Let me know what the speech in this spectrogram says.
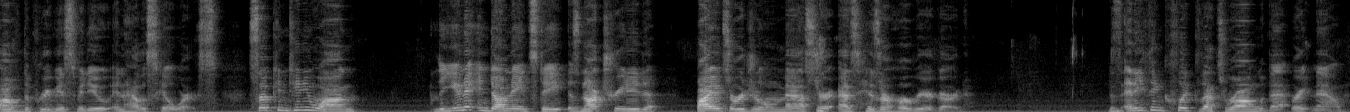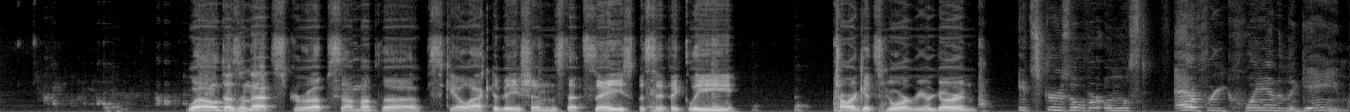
of the previous video and how the skill works. So continue on. The unit in dominant state is not treated by its original master as his or her rear guard. Does anything click that's wrong with that right now? Well, doesn't that screw up some of the skill activations that say specifically targets your rear guard? it screws over almost every clan in the game.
